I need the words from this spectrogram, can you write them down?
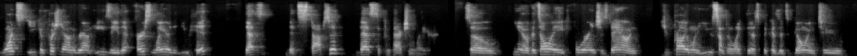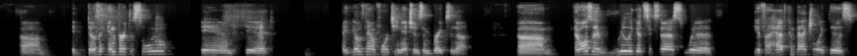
once you can push down the ground easy, that first layer that you hit, that's that stops it, that's the compaction layer. So, you know, if it's only four inches down, you probably want to use something like this because it's going to, um, it doesn't invert the soil and it, it goes down 14 inches and breaks it up. Um, I've also had really good success with, if I have compaction like this,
